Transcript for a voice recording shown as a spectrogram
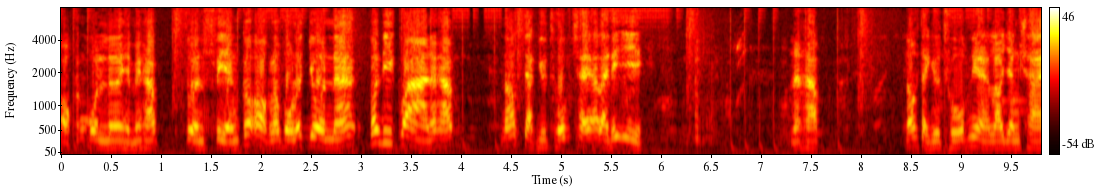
ออกข้างบนเลยเห็นไหมครับ ส่วนเสียงก็ออกลำโพงรถยนต์นะ ก็ดีกว่านะครับ นอกจาก YouTube ใช้อะไรได้อีกนะครับ นอกจาก YouTube เนี่ยเรายังใช้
